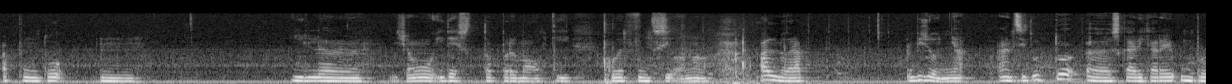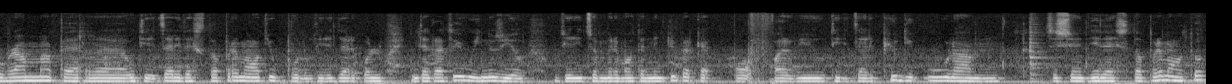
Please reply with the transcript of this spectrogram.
appunto mm, il, diciamo, i desktop remoti, come funzionano. Allora, bisogna anzitutto eh, scaricare un programma per eh, utilizzare i desktop remoti oppure utilizzare quello integrato di Windows io utilizzo il remote NG perché può farvi utilizzare più di una mh, mm, sessione di desktop remoto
